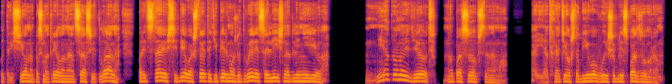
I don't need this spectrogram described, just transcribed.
Потрясенно посмотрела на отца Светлана, представив себе, во что это теперь может вылиться лично для нее. «Нет, он уйдет, но по-собственному. А я хотел, чтобы его вышибли с позором.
